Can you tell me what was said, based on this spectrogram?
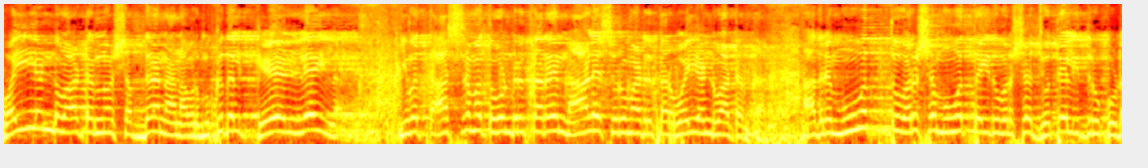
ವೈ ಆ್ಯಂಡ್ ವಾಟ್ ಅನ್ನೋ ಶಬ್ದ ನಾನು ಅವ್ರ ಮುಖದಲ್ಲಿ ಕೇಳಲೇ ಇಲ್ಲ. ಇವತ್ತು ಆಶ್ರಮ ತೊಗೊಂಡಿರ್ತಾರೆ, ನಾಳೆ ಶುರು ಮಾಡಿರ್ತಾರೆ ವೈ ಆ್ಯಂಡ್ ವಾಟ್ ಅಂತ. ಆದರೆ ಮೂವತ್ತು ವರ್ಷ, ಮೂವತ್ತೈದು ವರ್ಷ ಜೊತೆಯಲ್ಲಿದ್ದರೂ ಕೂಡ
